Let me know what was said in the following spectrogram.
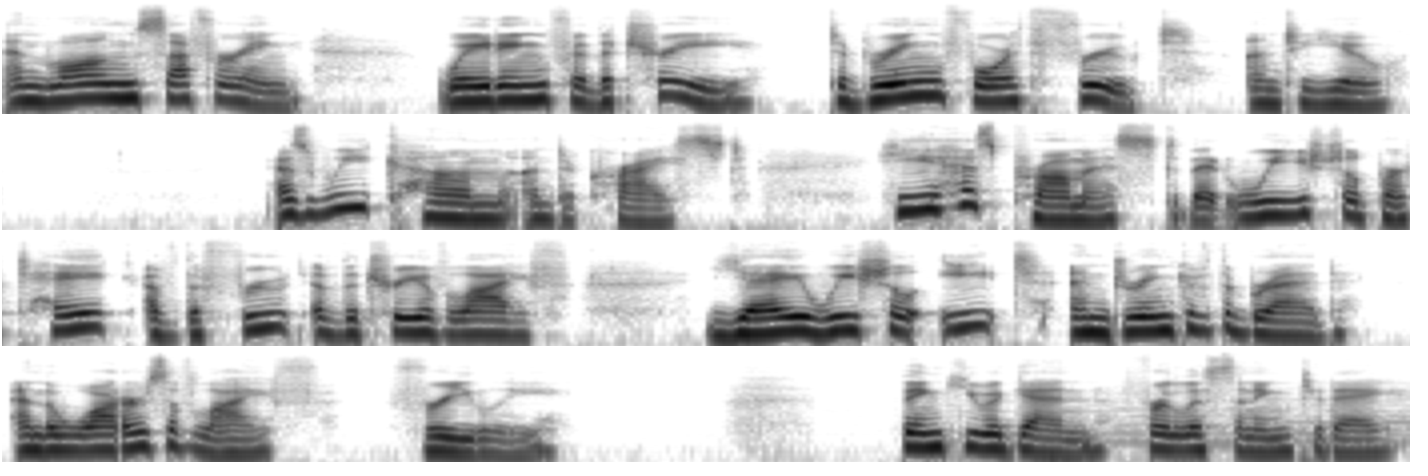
and long suffering waiting for the tree to bring forth fruit unto you. As we come unto Christ, he has promised that we shall partake of the fruit of the tree of life, yea, we shall eat and drink of the bread and the waters of life freely. Thank you again for listening today.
